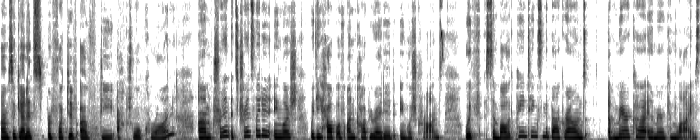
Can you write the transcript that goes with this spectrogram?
Um, so, again, it's reflective of the actual Quran. Um, tran- it's translated in English with the help of uncopyrighted English Qurans, with symbolic paintings in the background of America and American lives.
